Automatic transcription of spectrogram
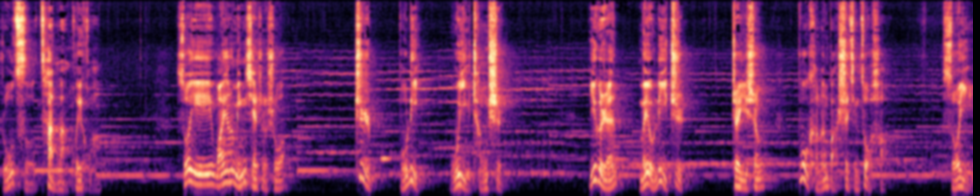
如此灿烂辉煌。所以王阳明先生说：“志不立，无以成事。”一个人没有立志，这一生不可能把事情做好。所以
